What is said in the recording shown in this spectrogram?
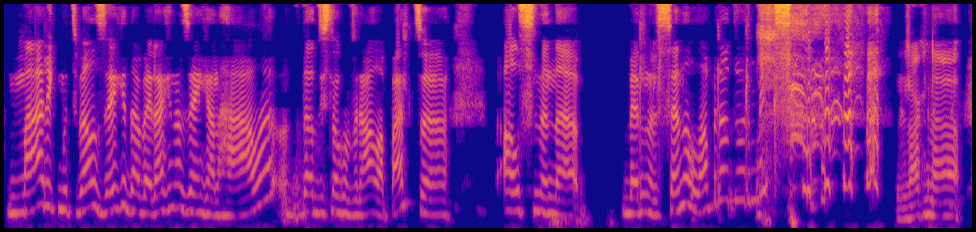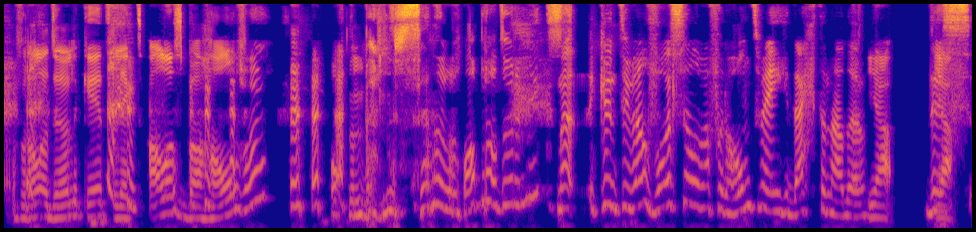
Maar ik moet wel zeggen dat wij Ragna zijn gaan halen. Dat is nog een verhaal apart. eh, als een uh, Berner Senne Labrador mix. Ragna, voor alle duidelijkheid, lijkt alles behalve op een Berner Senne Labrador mix. maar kunt u wel voorstellen wat voor hond wij in gedachten hadden. Ja, Dus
